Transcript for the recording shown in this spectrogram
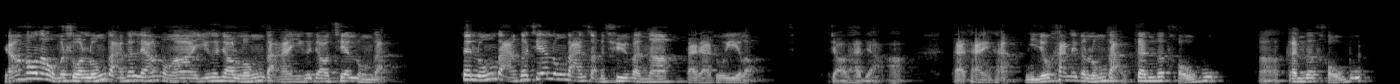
然后呢，我们说龙胆分两种啊，一个叫龙胆，一个叫尖龙胆。这龙胆和尖龙胆怎么区分呢？大家注意了，教大家啊，大家看一看，你就看这个龙胆根的头部啊，根的头部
